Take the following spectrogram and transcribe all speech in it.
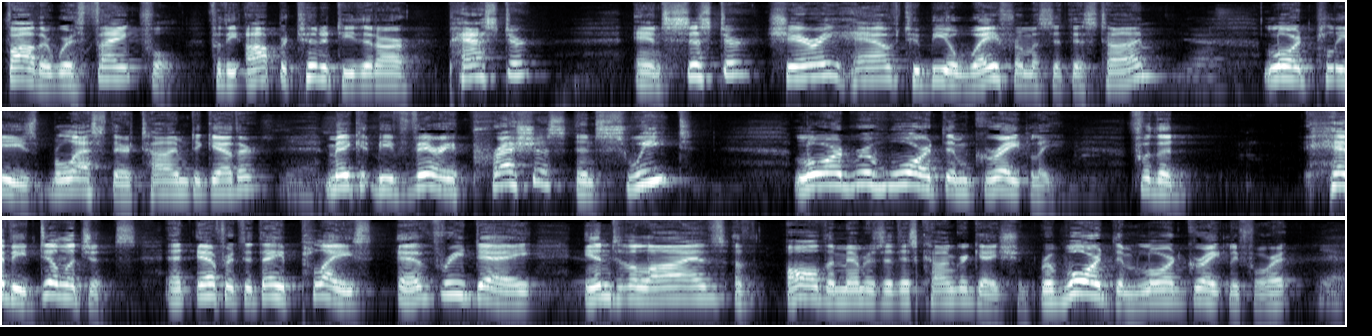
Father, we're thankful for the opportunity that our pastor and sister, Sherry, have to be away from us at this time. Lord, please bless their time together. Yes. Make it be very precious and sweet. Lord, reward them greatly for the heavy diligence and effort that they place every day into the lives of all the members of this congregation. Reward them, Lord, greatly for it. Yes.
